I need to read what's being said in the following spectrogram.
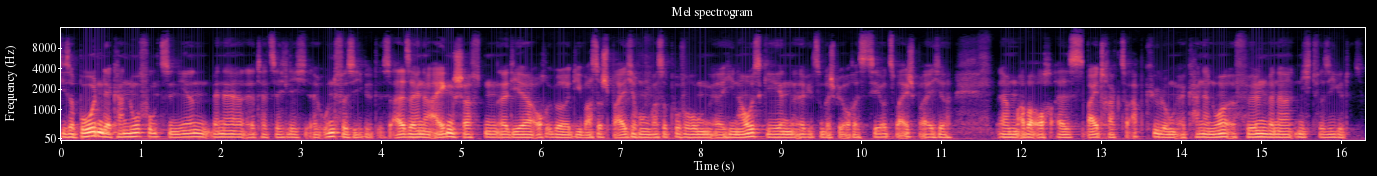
dieser Boden, der kann nur funktionieren, wenn er tatsächlich unversiegelt ist. All seine Eigenschaften, die ja auch über die Wasserspeicherung, Wasserpufferung hinausgehen, wie zum Beispiel auch als CO2-Speicher, ähm, aber auch als Beitrag zur Abkühlung, äh, kann er nur erfüllen, wenn er nicht versiegelt ist.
